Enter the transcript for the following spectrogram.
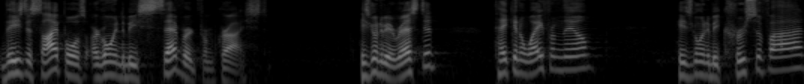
these disciples are going to be severed from Christ. He's going to be arrested, taken away from them, he's going to be crucified.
